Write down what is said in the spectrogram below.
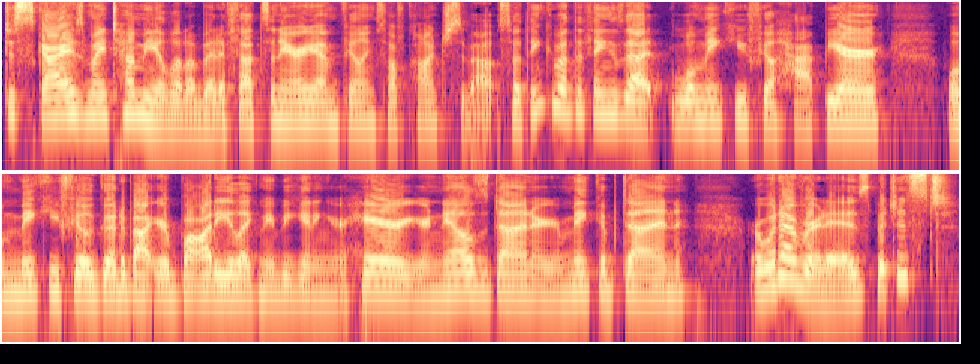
disguise my tummy a little bit if that's an area I'm feeling self conscious about. So think about the things that will make you feel happier, will make you feel good about your body, like maybe getting your hair, your nails done, or your makeup done, or whatever it is. But just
